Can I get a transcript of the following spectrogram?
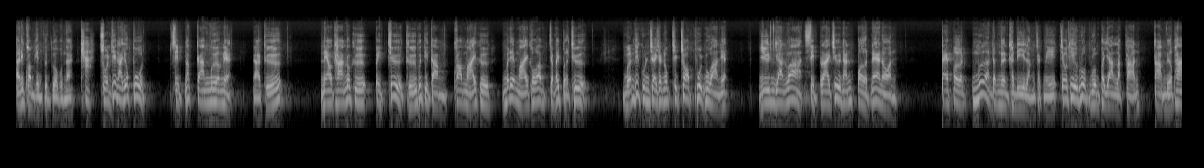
อันนี้ความเห็นส่วนตัวผมนะค่ะ ส่วนที่นายกพูดสิบนักการเมืองเนี่ยนะถือแนวทางก็คือปิดชื่อถือพฤติกรรม ความหมายคือไม่ได้หมายเขามว่าจะไม่เปิดชื่อ เหมือนที่คุณชัยชนกชิดชอบพูดเมื่อวานเนี่ยยืนยันว่าสิบรายชื่อนั้นเปิดแน่นอน แต่เปิดเมื่อดำเนินคดีหลังจากนี้ เจ้าที่รวบรวมพยานหลักฐานตามเนื้อผ้า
